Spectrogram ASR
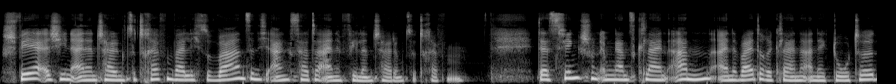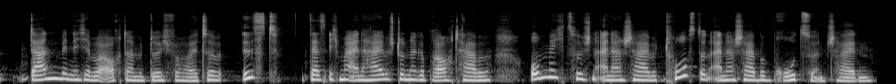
schwer erschien, eine Entscheidung zu treffen, weil ich so wahnsinnig Angst hatte, eine Fehlentscheidung zu treffen. Das fing schon im ganz Kleinen an. Eine weitere kleine Anekdote, dann bin ich aber auch damit durch für heute, ist, dass ich mal eine halbe Stunde gebraucht habe, um mich zwischen einer Scheibe Toast und einer Scheibe Brot zu entscheiden.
